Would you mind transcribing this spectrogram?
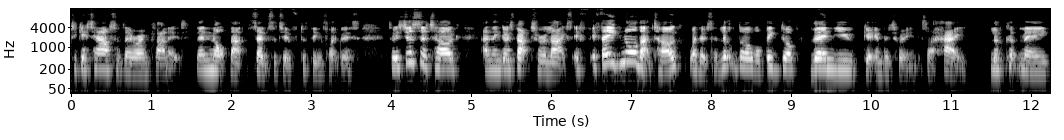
to get out of their own planet. They're not that sensitive to things like this. So it's just a tug and then goes back to relax. If if they ignore that tug, whether it's a little dog or big dog, then you get in between. It's like, hey, look at me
